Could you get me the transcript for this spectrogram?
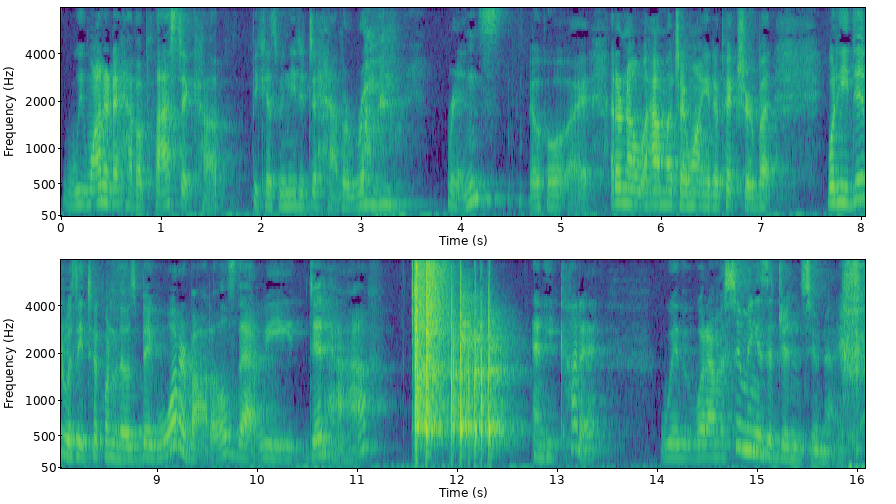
we wanted to have a plastic cup because we needed to have a Roman rinse. I don't know how much I want you to picture, but what he did was he took one of those big water bottles that we did have and he cut it with what I'm assuming is a Ginsu knife.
